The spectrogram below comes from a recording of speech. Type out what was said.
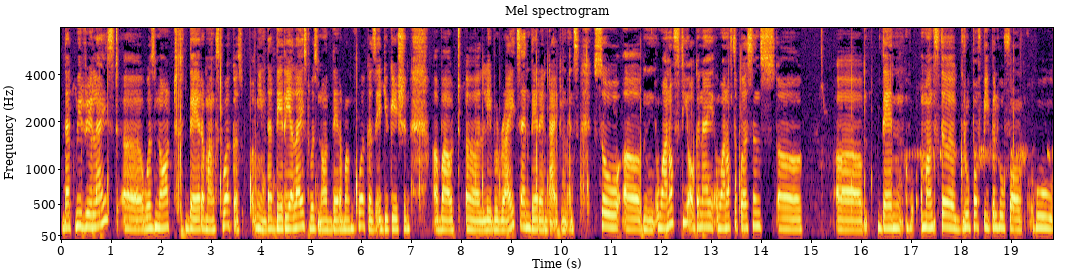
that we realized uh, was not there amongst workers. I mean that they realized was not there among workers education about uh, labor rights and their entitlements. So um, one of the organize one of the persons uh, then amongst the group of people who form, who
